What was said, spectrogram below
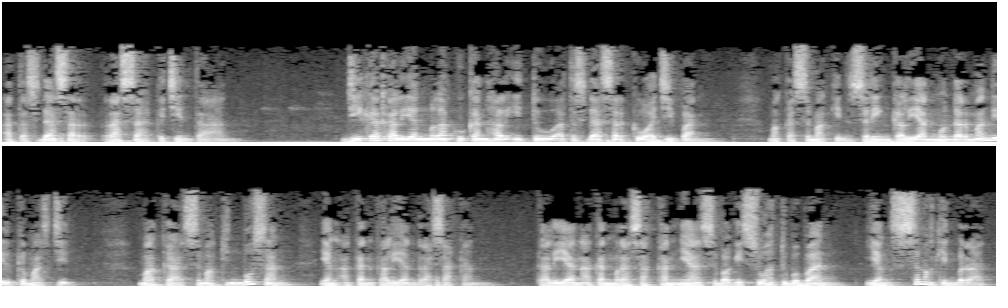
atas dasar rasa kecintaan. Jika kalian melakukan hal itu atas dasar kewajiban, maka semakin sering kalian mondar-mandir ke masjid, maka semakin bosan yang akan kalian rasakan. Kalian akan merasakannya sebagai suatu beban yang semakin berat.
